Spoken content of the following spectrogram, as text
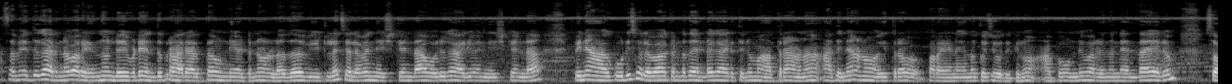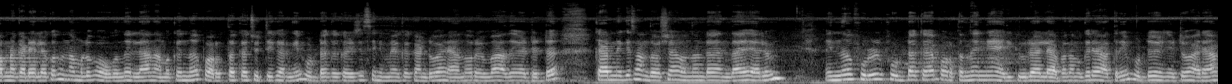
ആ സമയത്ത് കരുണ പറയുന്നുണ്ട് ഇവിടെ എന്ത് പ്രാരാബ്ധ ഉണ്ണിയേട്ടനുള്ളത്? വീട്ടിലെ ചിലവ് അന്വേഷിക്കേണ്ട ഒരു കാര്യം അന്വേഷിക്കേണ്ട. പിന്നെ ആ കൂടി ചിലവാക്കേണ്ടത് എന്റെ കാര്യത്തിന് മാത്രമാണ് അതിനാണോ ഇത്ര പറയണേന്നൊക്കെ ചോദിക്കുന്നു. അപ്പോൾ ഉണ്ണി പറയുന്നുണ്ട് എന്തായാലും സ്വർണക്കടയിലേക്കൊന്നും നമ്മൾ പോകുന്നില്ല. നമുക്കിന്ന് പുറത്തൊക്കെ ചുറ്റിക്കറങ്ങി ഫുഡൊക്കെ കഴിച്ച് സിനിമയൊക്കെ കണ്ടു വരാമെന്ന് പറയുമ്പോൾ അത് കേട്ടിട്ട് കരുണയ്ക്ക് സന്തോഷമാവുന്നുണ്ട് എന്തായാലും ഇന്ന് ഫുൾ ഫുഡൊക്കെ പുറത്തുനിന്ന് തന്നെ ആയിരിക്കുമല്ലോ അല്ലേ അപ്പോൾ നമുക്ക് രാത്രിയും ഫുഡ് കഴിഞ്ഞിട്ട് വരാം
